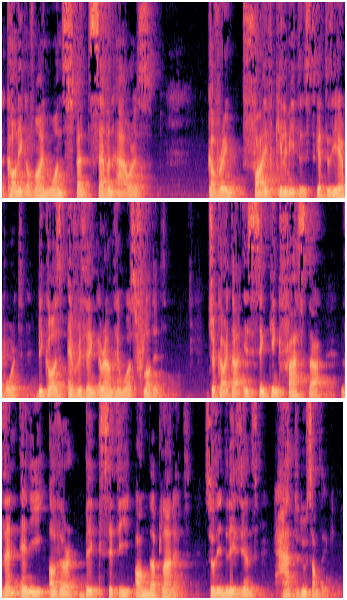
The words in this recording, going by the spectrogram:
A colleague of mine once spent seven hours covering five kilometers to get to the airport because everything around him was flooded. Jakarta is sinking faster than any other big city on the planet. So the Indonesians had to do something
